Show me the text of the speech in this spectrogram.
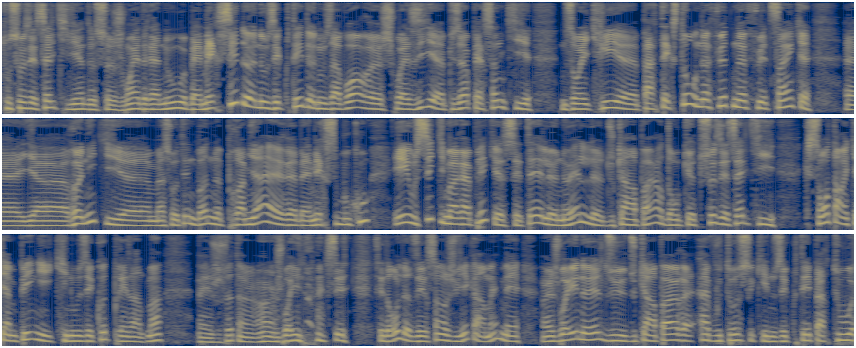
tous ceux et celles qui viennent de se joindre à nous. Ben merci de nous écouter, de nous avoir euh, choisi. A plusieurs personnes qui nous ont écrit euh, par texto 98985. Euh, il y a Ronnie qui m'a souhaité une bonne première. Ben merci beaucoup. Et aussi qui m'a rappelé que c'était le Noël du campeur. Donc tous ceux et celles qui, sont en camping et qui nous écoutent présentement, ben je vous souhaite un, joyeux C'est drôle de dire ça en juillet quand même, mais un joyeux Noël du, du campeur à vous tous qui nous écoutez partout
